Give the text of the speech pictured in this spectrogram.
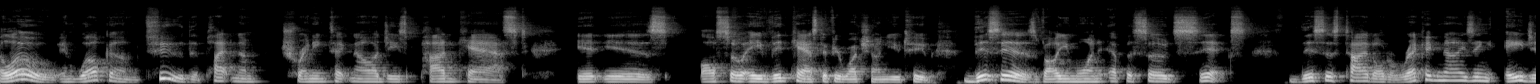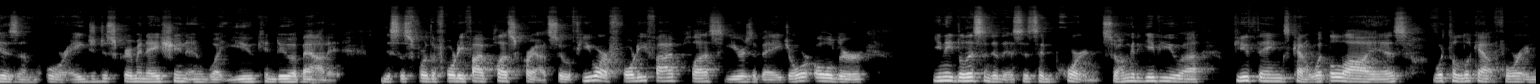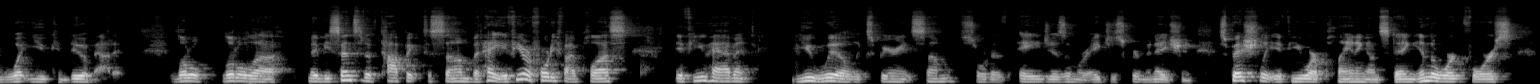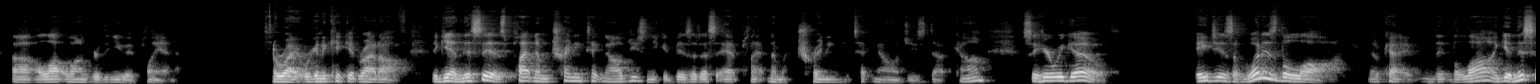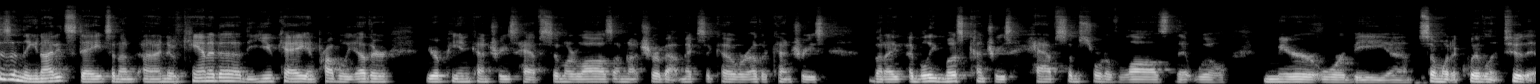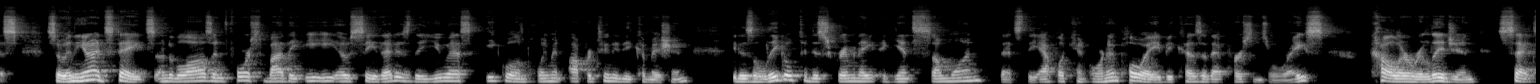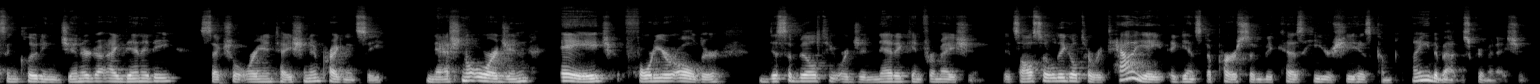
Hello, and welcome to the Platinum Training Technologies podcast. It is also a vidcast if you're watching on YouTube. This is volume one, episode six. This is titled Recognizing Ageism or Age Discrimination and What You Can Do About It. This is for the 45 plus crowd. So if you are 45 plus years of age or older, you need to listen to this. It's important. So I'm going to give you a few things, kind of what the law is, what to look out for, and what you can do about it. Little, little, uh, maybe sensitive topic to some, but hey, if you're a 45 plus, if you haven't, you will experience some sort of ageism or age discrimination, especially if you are planning on staying in the workforce uh, a lot longer than you had planned. All right, we're going to kick it right off. Again, this is Platinum Training Technologies, and you can visit us at platinumtrainingtechnologies.com. So here we go ageism. What is the law? Okay, the, the law, again, this is in the United States, and, i know Canada, the UK, and probably other European countries have similar laws. I'm not sure about Mexico or other countries, but I, I believe most countries have some sort of laws that will mirror or be uh, somewhat equivalent to this. So, in the United States, under the laws enforced by the EEOC, that is the U.S. Equal Employment Opportunity Commission, it is illegal to discriminate against someone, that's the applicant or an employee, because of that person's race, color, religion, sex, including gender identity, sexual orientation and pregnancy, national origin, age, 40 or older, disability, or genetic information. It's also illegal to retaliate against a person because he or she has complained about discrimination,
